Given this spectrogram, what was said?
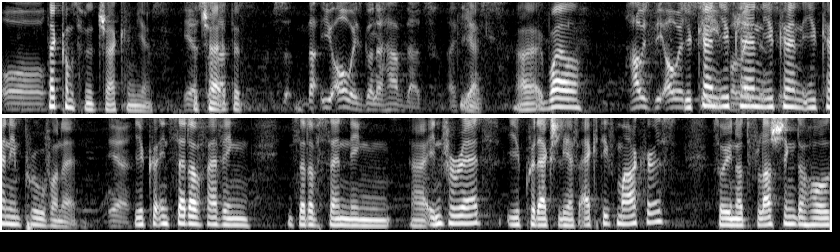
or that comes from the tracking. Yes. yeah, The so tra- so that you're always gonna have that. I think. yes. Uh, well, How is the OSC you can you can you can you can improve on it. Yeah. You could, instead of having instead of sending uh, infrared, you could actually have active markers. So you're not flushing the whole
